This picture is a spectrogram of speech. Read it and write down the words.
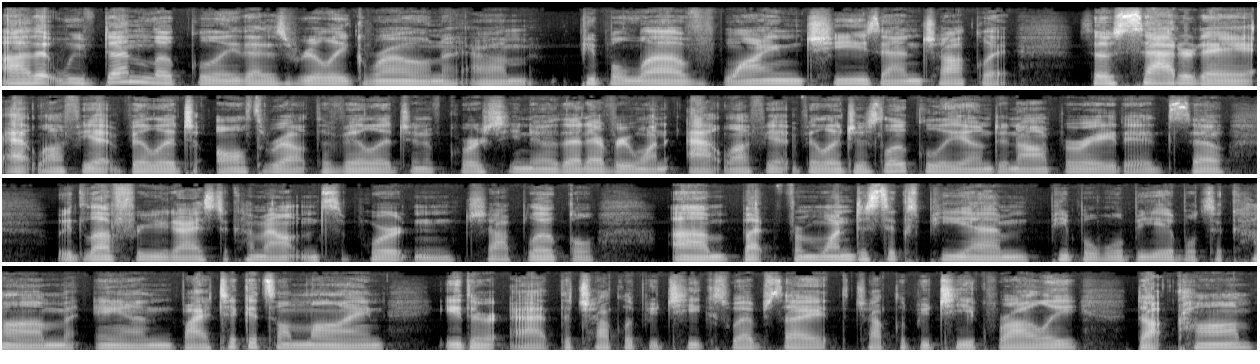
uh, that we've done locally that has really grown. Um, people love wine, cheese, and chocolate. So Saturday at Lafayette Village, all throughout the village, and of course, you know that everyone at Lafayette Village is locally owned and operated. So we'd love for you guys to come out and support and shop local. Um, but from 1 to 6 p.m., people will be able to come and buy tickets online, either at the Chocolate Boutique's website, chocolateboutiqueraleigh.com,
